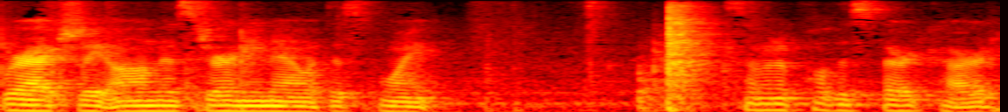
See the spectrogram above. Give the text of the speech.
we're actually on this journey now at this point. So I'm going to pull this third card.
